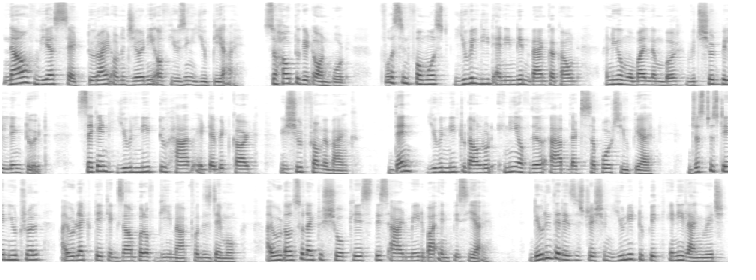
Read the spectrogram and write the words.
Now we are set to ride on a journey of using UPI. So how to get on board? First and foremost, you will need an Indian bank account and your mobile number which should be linked to it. Second, you will need to have a debit card issued from a bank. Then you will need to download any of the app that supports UPI. Just to stay neutral, I would like to take example of BHIM app for this demo. I would also like to showcase this ad made by NPCI. During the registration, you need to pick any language,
